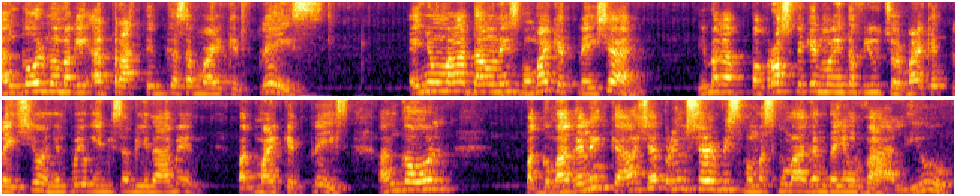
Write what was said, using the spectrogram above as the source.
Ang goal mo maging attractive ka sa marketplace. Eh yung mga downlines mo, marketplace yan. Yung mga paprospectin mo in the future, marketplace yun. Yun po yung ibig sabihin namin. Pag marketplace. Ang goal, pag gumagaling ka, syempre yung service mo, mas gumaganda yung value.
